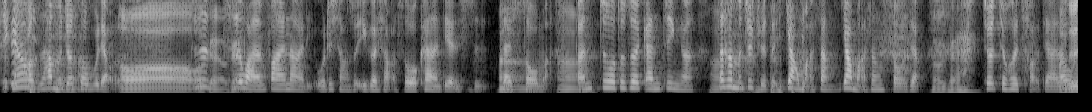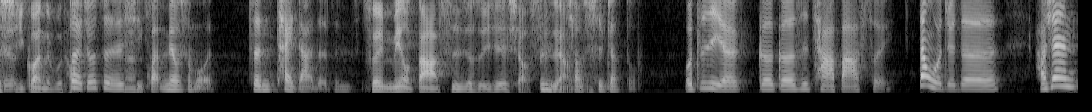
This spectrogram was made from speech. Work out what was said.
一个小时他们就受不了了。哦，就是吃完放在那里，我就想说一个小时我看了电视再收嘛，反正最后都是干净啊。但他们就觉得要马上要马上收这样。就就会吵架，然后就习惯的不同。对，就真的是习惯，没有什么争太大的争执。所以没有大事，就是一些小事这样。小事比较多。我自己的哥哥是差八岁，但我觉得好像，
